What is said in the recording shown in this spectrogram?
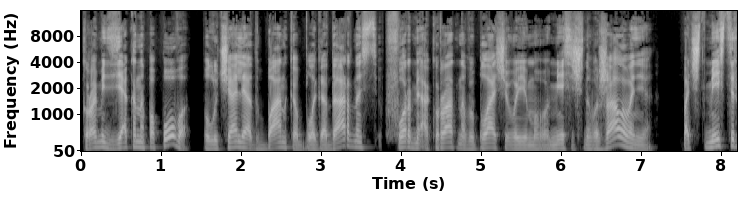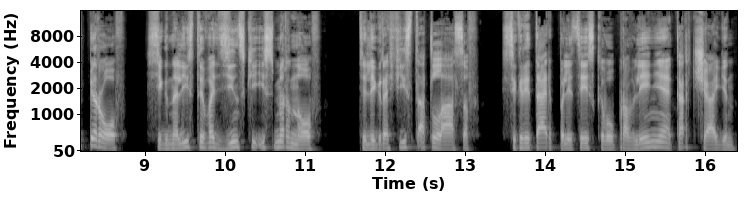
Кроме дьякона Попова, получали от банка благодарность в форме аккуратно выплачиваемого месячного жалования почтмейстер Перов, сигналисты Вадзинский и Смирнов, телеграфист Атласов, секретарь полицейского управления Корчагин,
